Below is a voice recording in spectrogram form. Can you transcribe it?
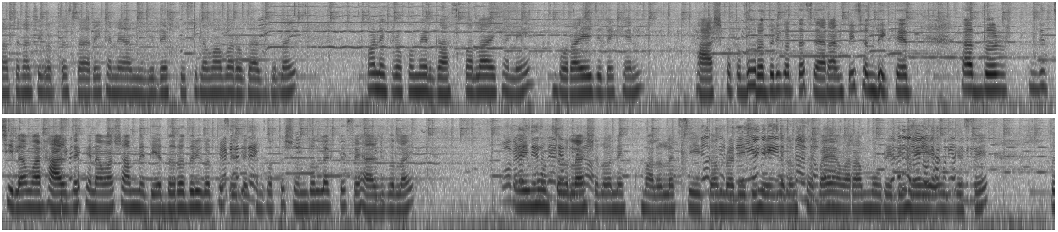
নাচানাচি করতেছে। আর এখানে আমি যে দেখতেছিলাম আবারও গাছগুলাই, অনেক রকমের গাছপালা এখানে। বড়া এই যে দেখেন, হাঁস কত দৌড়াদৌড়ি করতেছে। আর আমি পিছন দিক থেকে আর দৌড় দিচ্ছিলাম আর হাঁস দেখেন আমার সামনে দিয়ে দৌড়াদৌড়ি করতেছে দেখেন কত সুন্দর লাগতেছে হাঁসগুলাই। এই মুহূর্তগুলো আসলে অনেক ভালো লাগছে এই তো আমরা রেডি হয়ে গেলাম সবাই আমার আম্মু রেডি হয়ে গেছে। তো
